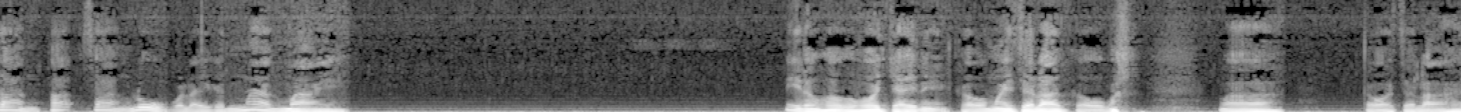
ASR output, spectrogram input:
สร้างพระสร้างรูปอะไรกันมากมาย นี่หลวงพ่อก็พอใจเนี่ยเขาไม่จะลาเก่ามาต่อจะลาให้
